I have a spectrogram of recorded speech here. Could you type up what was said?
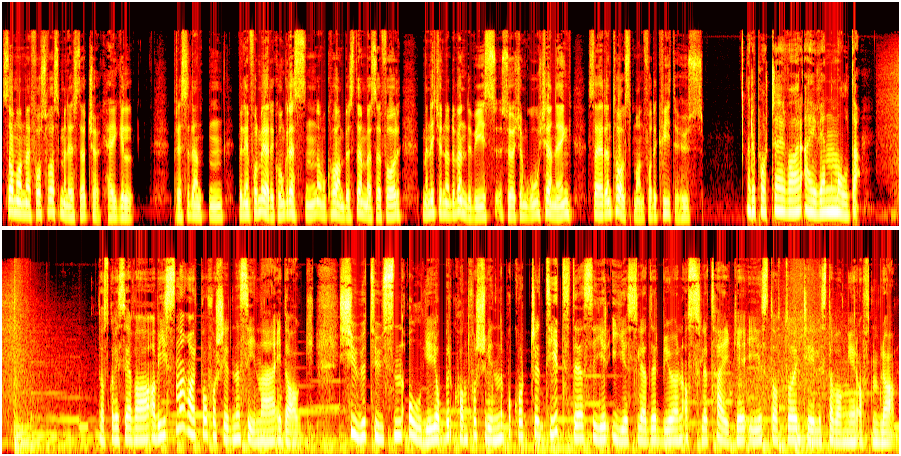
sammen med forsvarsminister Chuck Hagel. Presidenten vil informere Kongressen om hva han bestemmer seg for, men ikke nødvendigvis søke om godkjenning, sier en talsmann for Det hvite hus. Reporter var Eivind Molde. Da skal vi se hva avisene har på forsidene sine i dag. 20 000 oljejobber kan forsvinne på kort tid. Det sier YS-leder Bjørn Asle Teige i Statoil til Stavanger Aftenblad.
